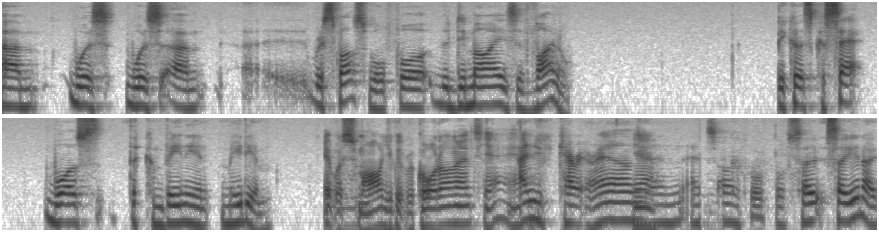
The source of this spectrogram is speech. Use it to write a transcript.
um, was was um, uh, responsible for the demise of vinyl because cassette was the convenient medium It was small. You could record on it. Yeah. yeah. and you could carry it around Yeah. and, and so on and so forth. So, so you know,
